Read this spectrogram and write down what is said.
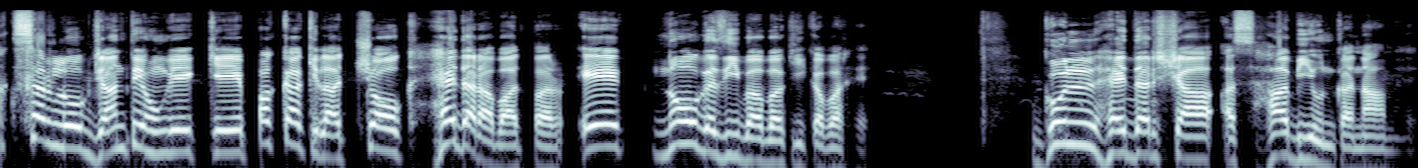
अक्सर लोग जानते होंगे कि पक्का किला चौक हैदराबाद पर एक नो गजी बाबा की कबर है। गुल हैदर शाह असहाबी उनका नाम है।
